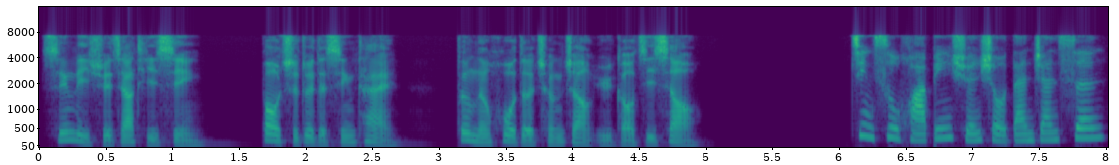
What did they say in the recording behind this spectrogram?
心理学家提醒，保持对的心态，更能获得成长与高绩效。竞速滑冰选手丹詹森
